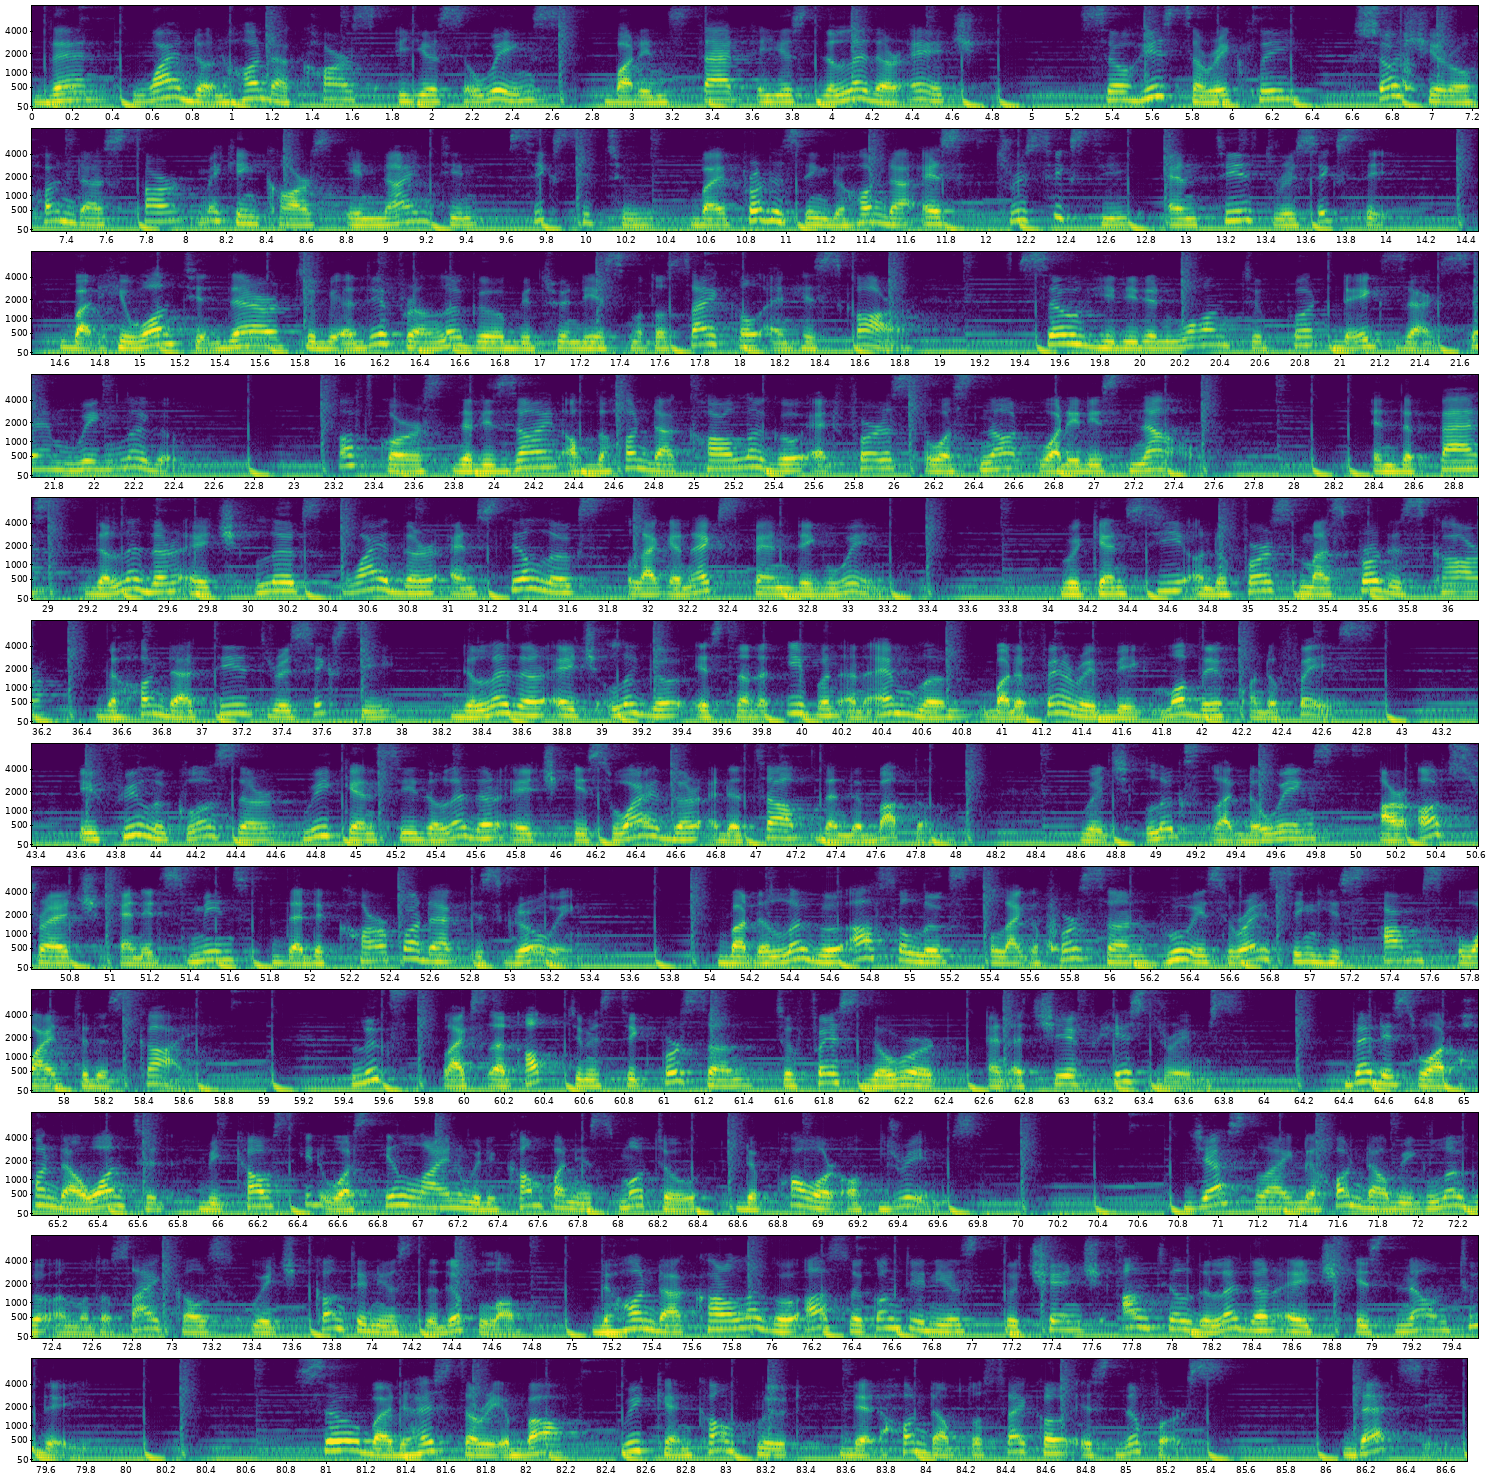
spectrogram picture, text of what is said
Then why don't Honda cars use wings but instead use the letter H? So historically, Soichiro Honda started making cars in 1962 by producing the Honda S360 and T360. But he wanted there to be a different logo between his motorcycle and his car, so he didn't want to put the exact same wing logo. Of course, the design of the Honda car logo at first was not what it is now. In the past, the letter H looks wider and still looks like an expanding wing. We can see on the first mass-produced car, the Honda T360, the letter H logo is not even an emblem but a very big motif on the face. If we look closer, we can see the letter H is wider at the top than the bottom, which looks like the wings are outstretched and it means that the car product is growing. But the logo also looks like a person who is raising his arms wide to the sky. Looks like an optimistic person to face the world and achieve his dreams. That is what Honda wanted because it was in line with the company's motto, the power of dreams. Just like the Honda Wing logo on motorcycles which continues to develop, the Honda car logo also continues to change until the letter H is known today. So by the history above, we can conclude that Honda motorcycle is the first. That's it.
